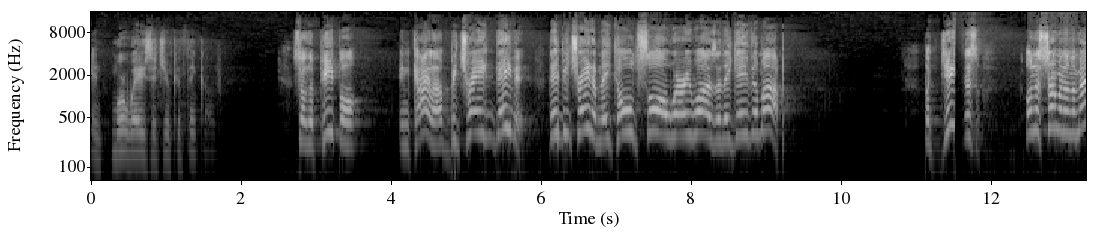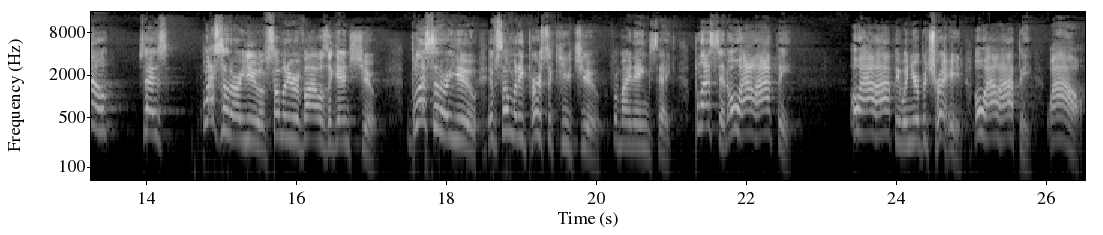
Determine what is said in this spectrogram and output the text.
in more ways than you can think of. So the people in Keilah betrayed David. They betrayed him. They told Saul where he was, and they gave him up. But Jesus, on the Sermon on the Mount, says, Blessed are you if somebody reviles against you. Blessed are you if somebody persecutes you for my name's sake. Blessed. Oh, how happy. Oh, how happy when you're betrayed. Oh, how happy. Wow.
